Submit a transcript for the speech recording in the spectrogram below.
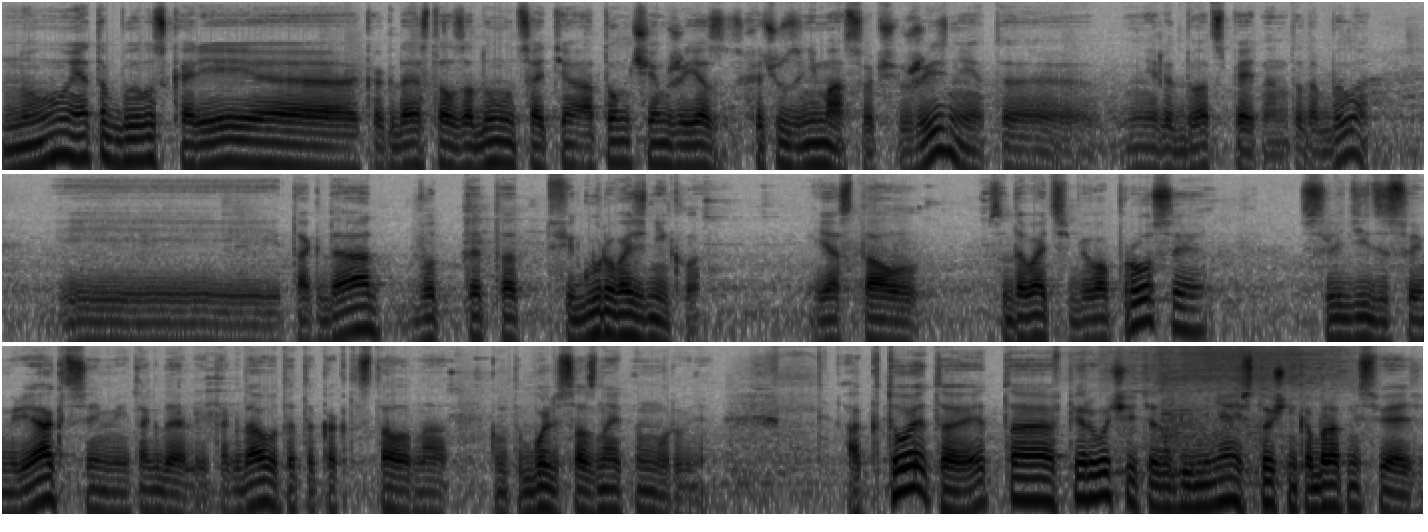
Ну, это было скорее, когда я стал задумываться о, тем, о том, чем же я хочу заниматься вообще в жизни. Это мне лет 25, наверное, тогда было. И тогда вот эта фигура возникла. Я стал задавать себе вопросы, следить за своими реакциями и так далее. И тогда вот это как-то стало на каком-то более сознательном уровне. А кто это? Это в первую очередь это для меня источник обратной связи.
